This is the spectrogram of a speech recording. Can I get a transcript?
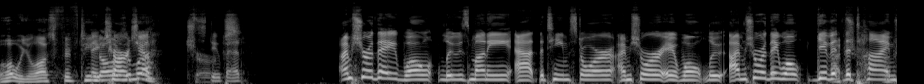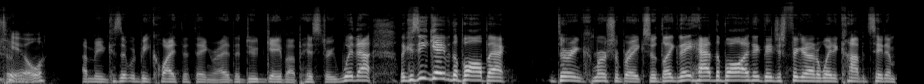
Oh, well, you lost fifteen They dollars charge a you. month. Jerks. Stupid. I'm sure they won't lose money at the team store. I'm sure it won't lose. I'm sure they won't give it I'm the sure- time sure to. I mean, because it would be quite the thing, right? The dude gave up history without, because he gave the ball back during commercial break. So, like, they had the ball. I think they just figured out a way to compensate him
